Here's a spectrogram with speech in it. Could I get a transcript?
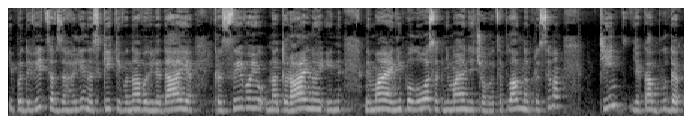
І подивіться взагалі, наскільки вона виглядає красивою, натуральною і немає ні полосок, немає нічого. Це плавно красива тінь, яка буде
